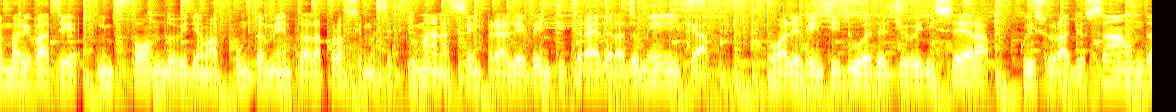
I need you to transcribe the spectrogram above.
Siamo arrivati in fondo, vi diamo appuntamento alla prossima settimana, sempre alle 23 della domenica o alle 22 del giovedì sera, qui su Radio Sound.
